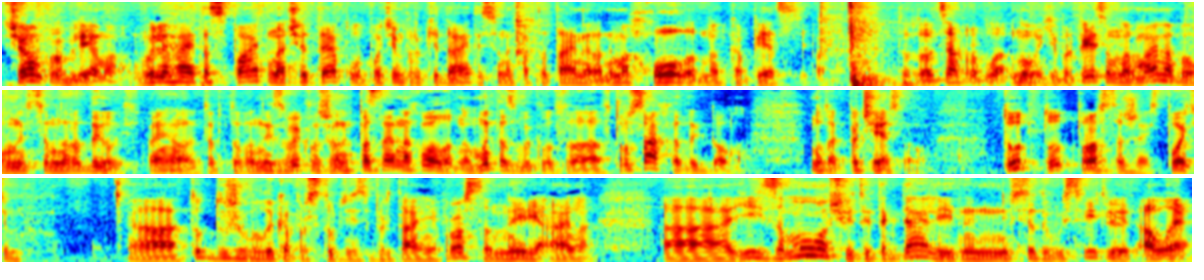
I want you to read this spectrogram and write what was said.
В чому проблема? Ви лягаєте спати, наче тепло, потім прокидаєтеся, них автотаймера нема, холодно, капець. Типу. Тобто ця проблема. Ну, європейцям нормально, бо вони в цьому народились. Поняли? Тобто вони звикли, що у них постійно холодно. Ми то звикли в трусах ходити вдома. Ну так, по-чесному. Тут, тут просто жесть. Потім. Тут дуже велика преступність в Британії, просто нереальна. Її замовчують і так далі, і не, всюди висвітлюють. Але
